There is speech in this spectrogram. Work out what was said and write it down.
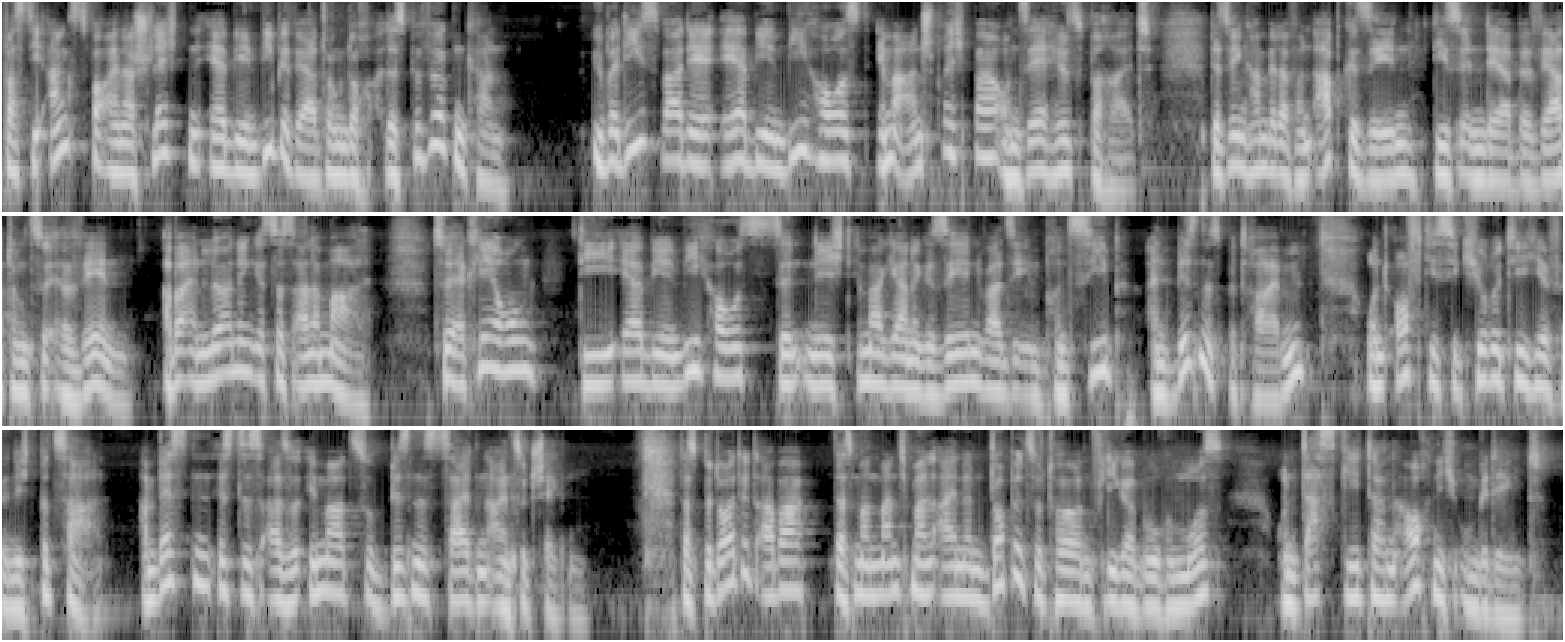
Was die Angst vor einer schlechten Airbnb-Bewertung doch alles bewirken kann. Überdies war der Airbnb-Host immer ansprechbar und sehr hilfsbereit. Deswegen haben wir davon abgesehen, dies in der Bewertung zu erwähnen. Aber ein Learning ist es allemal. Zur Erklärung, die Airbnb-Hosts sind nicht immer gerne gesehen, weil sie im Prinzip ein Business betreiben und oft die Security hierfür nicht bezahlen. Am besten ist es also immer zu Businesszeiten einzuchecken. Das bedeutet aber, dass man manchmal einen doppelt so teuren Flieger buchen muss und das geht dann auch nicht unbedingt.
